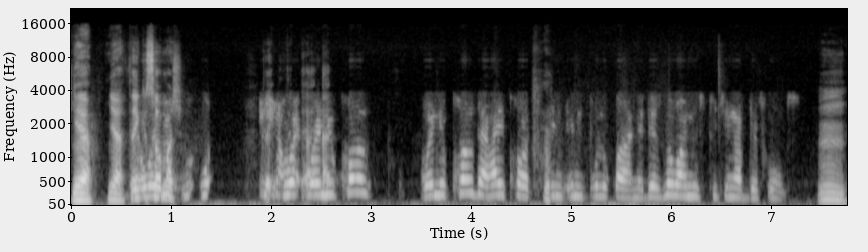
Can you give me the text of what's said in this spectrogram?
Yeah, yeah. Thank you so much. when, when you call when you call the High Court in, in Polokwane, there's no one who's picking up the phones. Mm,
